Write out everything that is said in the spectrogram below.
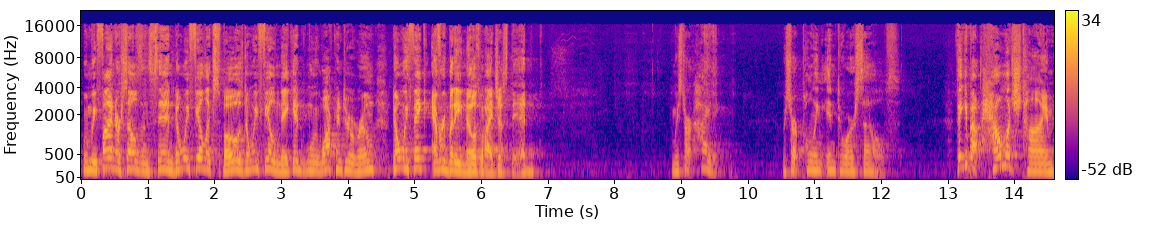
when we find ourselves in sin, don't we feel exposed? Don't we feel naked when we walk into a room? Don't we think everybody knows what I just did? And we start hiding. We start pulling into ourselves. Think about how much time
